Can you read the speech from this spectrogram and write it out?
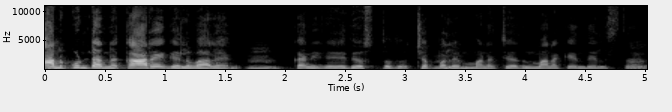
అనుకుంటున్నా కారే గెలవాలని. కానీ ఏది వస్తుందో చెప్పలేము మన చేతులు మనకేం తెలుస్తుంది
